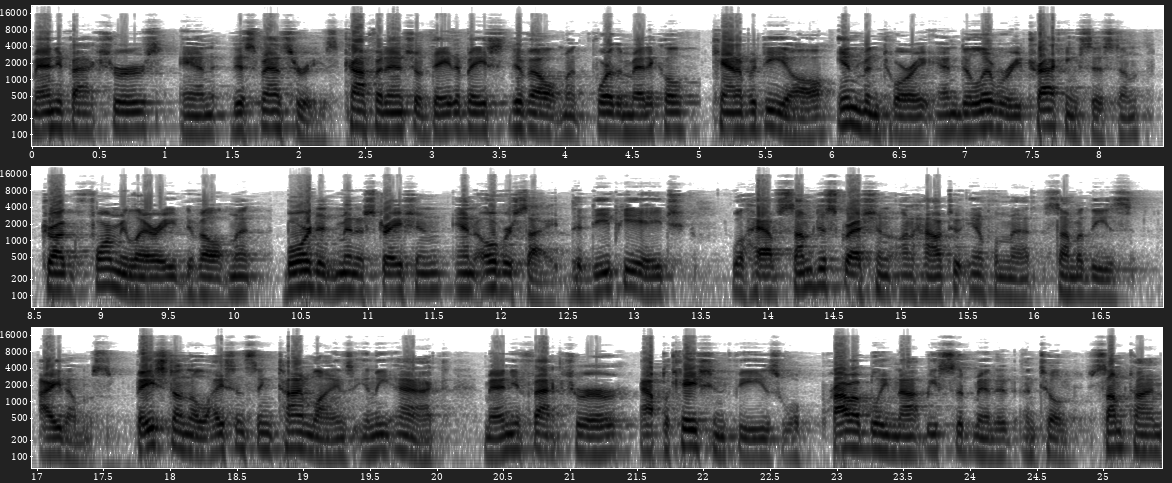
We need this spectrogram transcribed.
manufacturers, and dispensaries, confidential database development for the medical cannabidiol inventory and delivery tracking system, drug formulary development, board administration, and oversight. The DPH will have some discretion on how to implement some of these items. Based on the licensing timelines in the Act, manufacturer application fees will probably not be submitted until sometime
